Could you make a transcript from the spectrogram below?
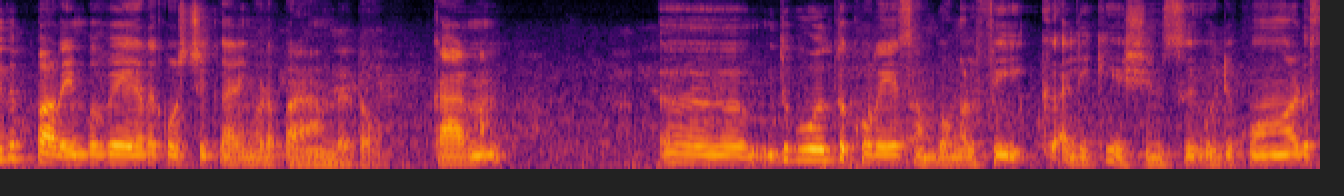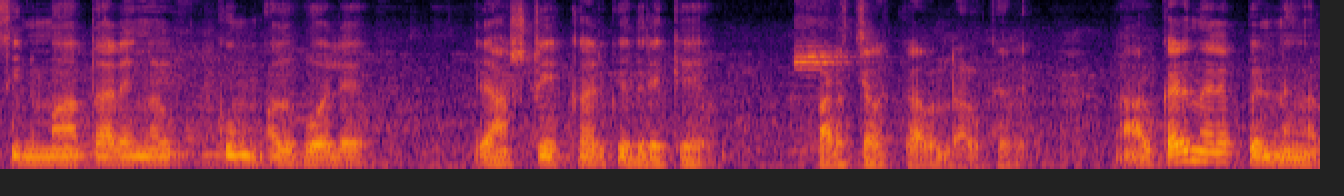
ഇത് പറയുമ്പോൾ വേറെ കുറച്ച് കാര്യം കൂടെ പറയാനുണ്ട് കേട്ടോ. കാരണം ഇതുപോലത്തെ കുറേ സംഭവങ്ങൾ ഫേക്ക് അലിഗേഷൻസ് ഒരുപാട് സിനിമാ താരങ്ങൾക്കും അതുപോലെ രാഷ്ട്രീയക്കാർക്കും എതിരൊക്കെ പടച്ചിറക്കാറുണ്ട് ആൾക്കാർ ആൾക്കാർ നല്ല പെണ്ണുങ്ങൾ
